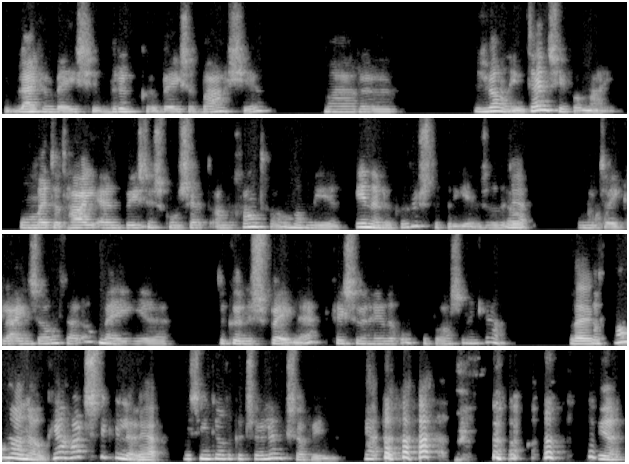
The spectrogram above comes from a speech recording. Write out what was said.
Ik blijf een beetje druk eh, bezig baasje. Maar eh, het is wel een intentie van mij om met het high-end business concept aan de gang te gaan. Om wat meer innerlijke rust te creëren. Zodat ik Ja. ook met mijn twee kleinzoons daar ook mee eh, te kunnen spelen. Hè? Gisteren heel erg opgepast. En ik, ja, Leuk. dat kan dan ook. Ja, hartstikke leuk. Ja. Niet dat ik het zo leuk zou vinden. Ja. Ja.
